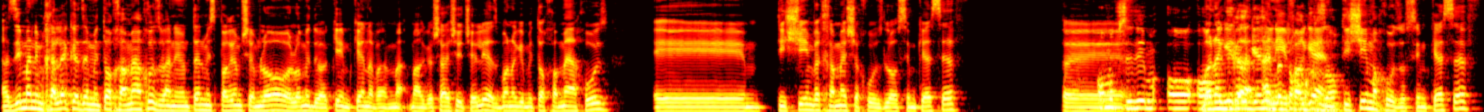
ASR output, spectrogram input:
אז אם אני מחלק את זה מתוך ה-100% ואני נותן מספרים שהם לא, לא מדויקים, כן, אבל מה- מההרגשה האישית שלי, אז בוא נגיד מתוך ה-100%, אה, 95% לא עושים כסף. אה, או מפסידים, או, או בוא נגיד, מתגלגלים אני בתוך אפרגן, מחזור. 90% עושים כסף,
